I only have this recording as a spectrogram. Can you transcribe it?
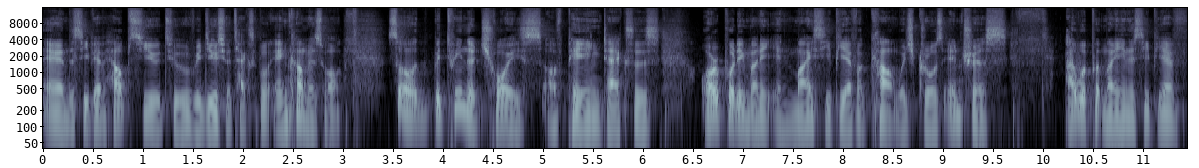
And the CPF helps you to reduce your taxable income as well. So between the choice of paying taxes or putting money in my CPF account, which grows interest, I would put money in the CPF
